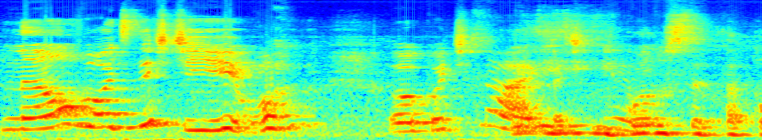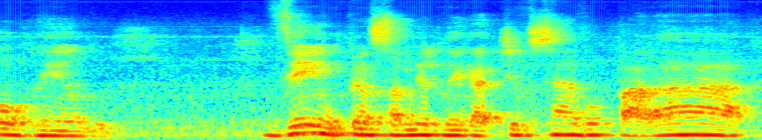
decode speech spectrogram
não vou desistir, vou, vou continuar. E, e- e quando você está correndo, vem um pensamento negativo, assim, ah, vou parar,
